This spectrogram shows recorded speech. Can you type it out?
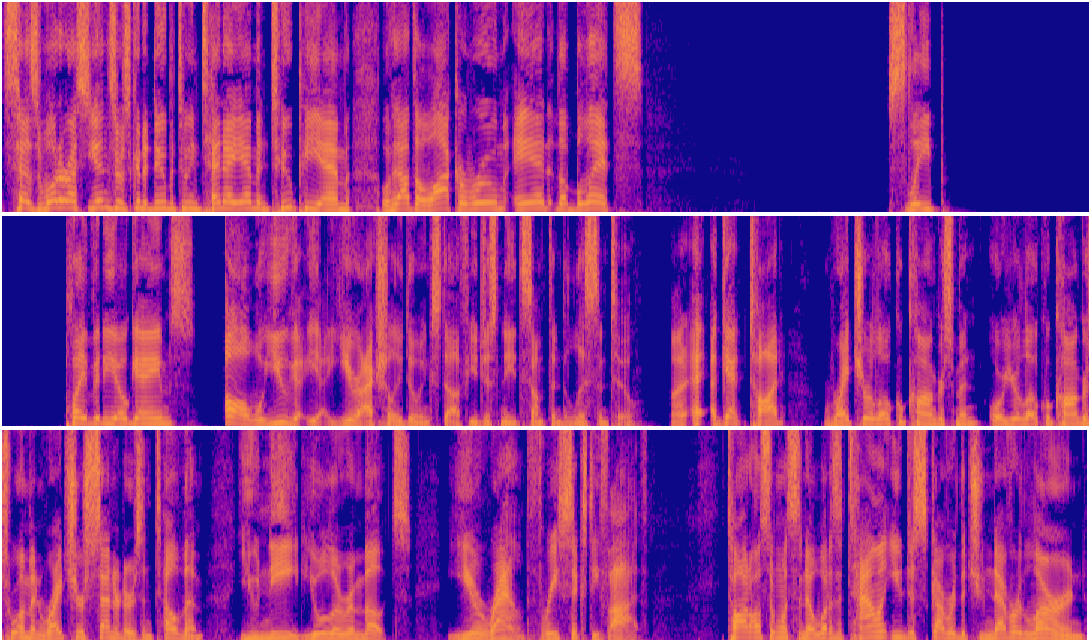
says, What are us Yinzers going to do between 10 a.m. and 2 p.m. without the locker room and the blitz? Sleep, play video games. Oh, well, you get, yeah, you're actually doing stuff. You just need something to listen to. Again, Todd, write your local congressman or your local congresswoman, write your senators and tell them you need Euler remotes year round, 365. Todd also wants to know what is a talent you discovered that you never learned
